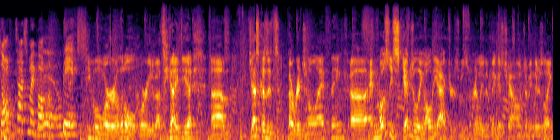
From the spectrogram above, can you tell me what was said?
Don't touch my bubble, bitch. People were a little worried about the idea, um, just because it's original, I think. Uh, and mostly scheduling all the actors was really the biggest challenge. I mean, there's like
